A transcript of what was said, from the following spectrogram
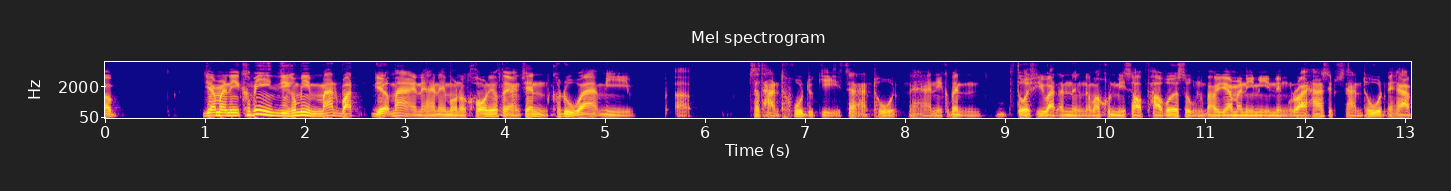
อเยอรมนีเขามีจริงเขามีมาตรวัดเยอะมากนะฮะใน Monocle ยกตัวอย่างเช่นเขาดูว่ามี สถานทูตอยู่กี่สถานทูตนะฮะอันนี้ก็เป็นตัวชี้วัดอันหนึ่งนะว่าคุณมีซอฟต์พาวเวอร์สูงหรือเปล่าเยอรมนีมี 150 สถานทูตนะครับ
